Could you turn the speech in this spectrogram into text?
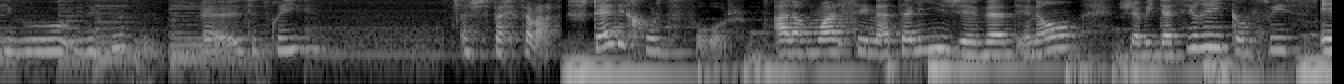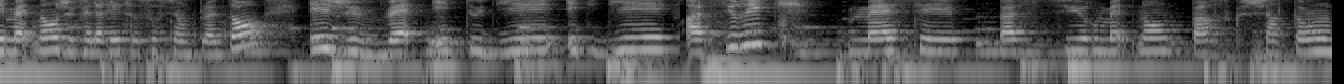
si vous écoutez cette bruit. J'espère que ça va. Stell dich kurz vor. Alors moi c'est Nathalie, j'ai 21 ans, j'habite à Zurich en Suisse et maintenant je fais les réseaux sociaux en plein temps et je vais étudier, étudier à Zurich mais c'est pas sûr maintenant parce que j'attends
